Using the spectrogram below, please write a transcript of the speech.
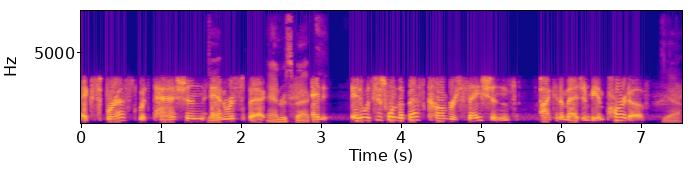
expressed with passion Yeah. and respect. And respect. and, and it was just one of the best conversations I could imagine being part of. yeah.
